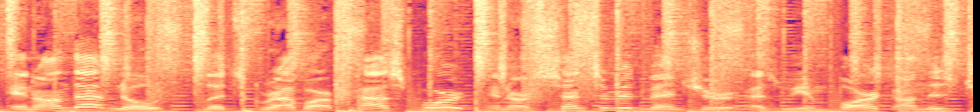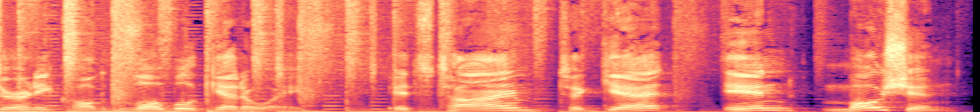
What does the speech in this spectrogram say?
And on that note, let's grab our passport and our sense of adventure as we embark on this journey called Global Getaway. It's time to get in motion.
